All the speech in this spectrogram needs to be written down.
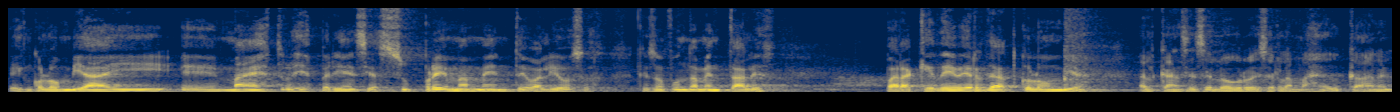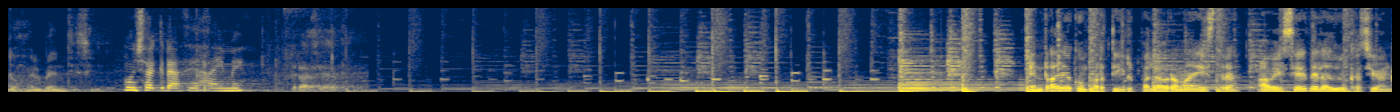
En Colombia hay eh, maestros y experiencias supremamente valiosas que son fundamentales para que de verdad Colombia alcance ese logro de ser la más educada en el 2025. Muchas gracias, Jaime. Gracias a ti. En Radio Compartir, palabra maestra, ABC de la educación.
